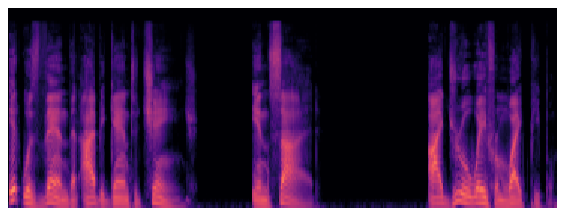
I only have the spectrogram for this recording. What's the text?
It was then that I began to change inside. I drew away from white people.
